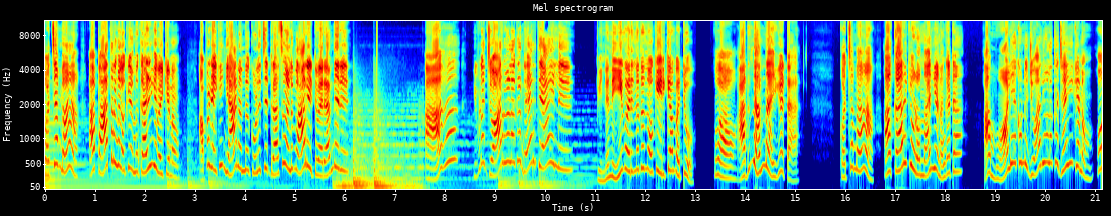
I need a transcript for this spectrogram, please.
കൊച്ചമ്മ ആ പാത്രങ്ങളൊക്കെ ഒന്ന് കഴുകി വെക്കണം. അപ്പോഴേക്കും ഞാനൊന്ന് കുളിച്ച് ഡ്രസ്സുകൾ മാറിയിട്ട് വരാൻ തര് ആഹാ ഇവിടെ ജ്വാറുകളൊക്കെ നേരത്തെ ആയില്ലേ? പിന്നെ നീ വരുന്നത് നോക്കി ഇരിക്കാൻ പറ്റുമോ ഓ അത് നന്നായി കേട്ടാ. കൊച്ചമ്മ ആ കറിക്ക് ഇവിടെ ഒന്ന് അരിയണം കേട്ടാ. ആ മോളിയെ കൊണ്ട് ജോലികളൊക്കെ ചെയ്യിക്കണം. ഓ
